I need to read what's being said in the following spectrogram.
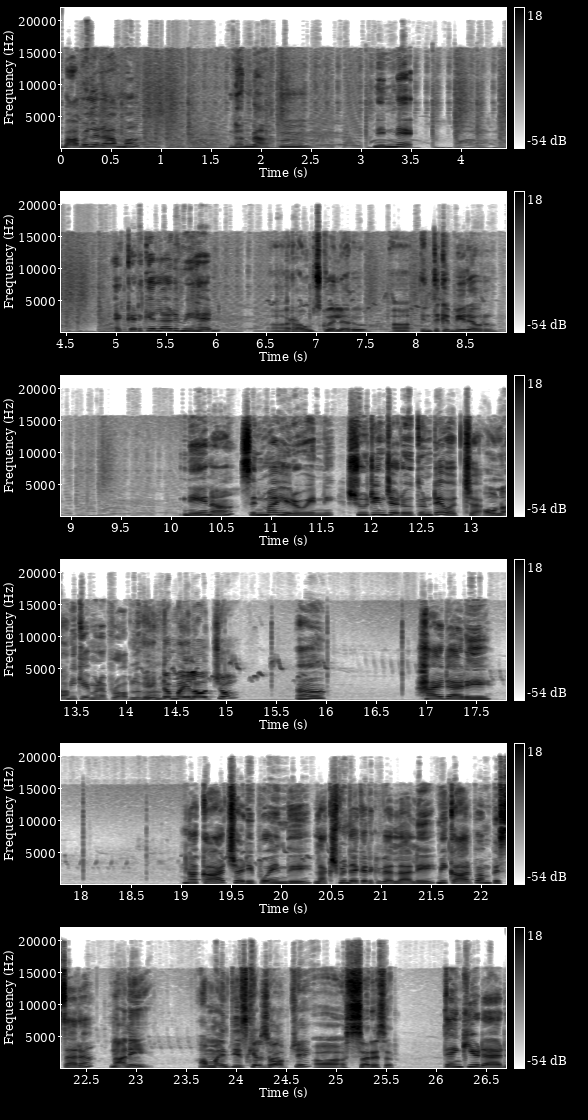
బాబుల రామ్మా? నన్నా. నిన్నే. ఎక్కడికి వెళ్ళాడు మీ హెడ్? రౌండ్స్కి వెళ్ళారు. ఇంతకీ మీరెవరు? నేనా? సినిమా హీరోయిన్ని. షూటింగ్ జరుగుతుంటే వచ్చా. అవునా? మీకేమైనా ప్రాబ్లమ్? ఏంటమ్మా ఇలా వచ్చావు? హాయ్ డాడీ. నా కార్ చెడిపోయింది. లక్ష్మి దగ్గరికి వెళ్ళాలి. మీ కార్ పంపిస్తారా? నాని అమ్మాయిని తీసుకెళ్ళి డ్రాప్ చేయి. సరే sir. Thank you dad.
